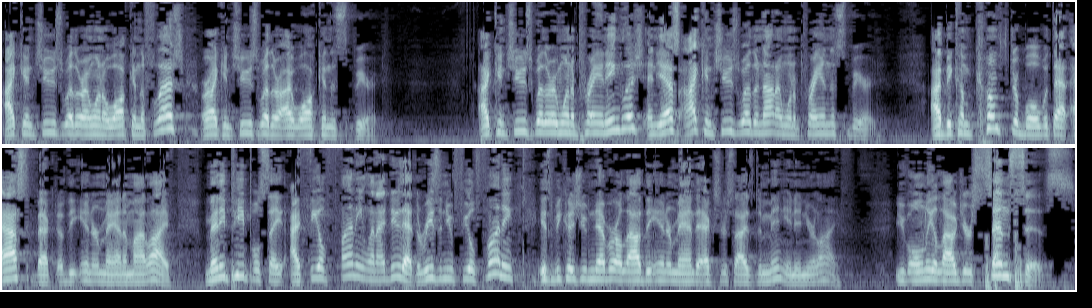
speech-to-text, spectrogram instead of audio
I can choose whether I want to walk in the flesh, or I can choose whether I walk in the spirit. I can choose whether I want to pray in English, and yes, I can choose whether or not I want to pray in the spirit. I become comfortable with that aspect of the inner man in my life. Many people say, I feel funny when I do that. The reason you feel funny is because you've never allowed the inner man to exercise dominion in your life. You've only allowed your senses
